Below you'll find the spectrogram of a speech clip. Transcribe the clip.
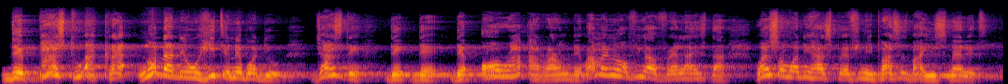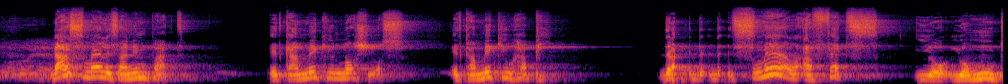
They pass through Accra. Not that they will hit anybody, oh. just the, the, the, the aura around them. How many of you have realized that when somebody has perfume, he passes by, you smell it? That smell is an impact. It can make you nauseous, it can make you happy. The, the, the smell affects your, your mood.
